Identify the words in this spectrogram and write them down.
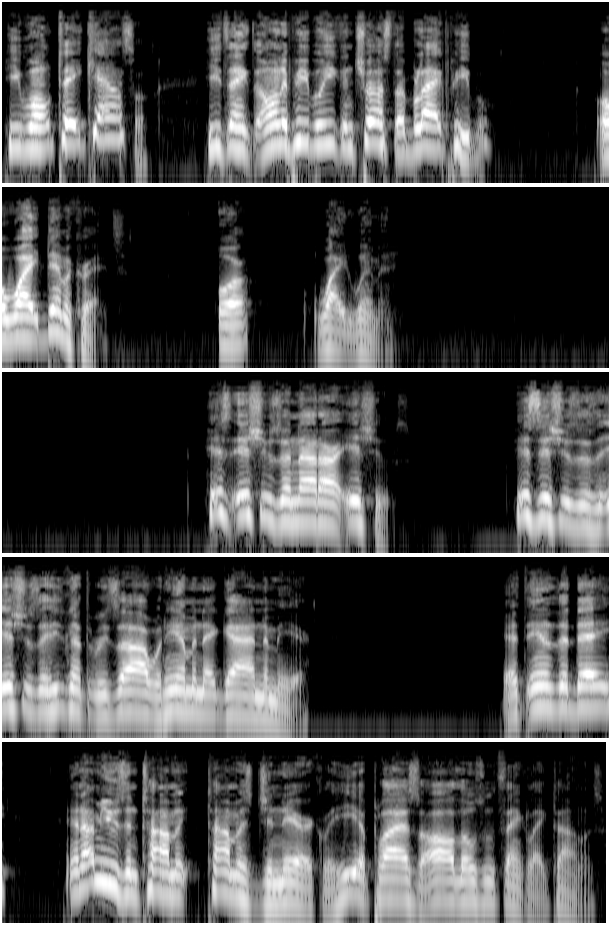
He won't take counsel. He thinks the only people he can trust are black people or white Democrats or white women. His issues are not our issues. His issues are the issues that he's going to resolve with him and that guy in the mirror. At the end of the day, and I'm using Tom, Thomas generically, he applies to all those who think like Thomas.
